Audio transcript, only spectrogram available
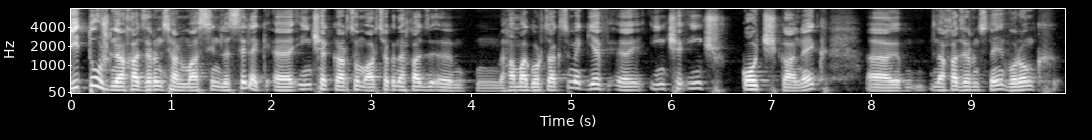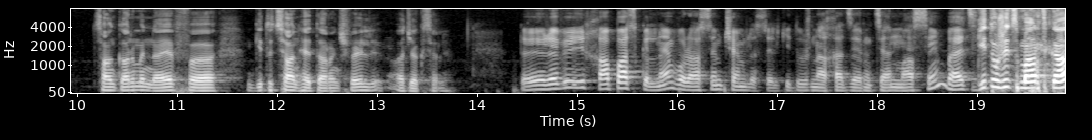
Գիտուժ նախաձեռնության մասին լսել եք, ինչ է կարծում, արդյոք նախաձ համագործակցում եք եւ ինչը ինչ կոչ կանեք նախաձեռնություններին, որոնք ցանկանում են նաև գիտության հետ առնչվել աջակցել։ Դե երևի խապած կլնեմ, որ ասեմ չեմ լսել գիտուժ նախաձեռնության մասին, բայց Գիտուժից մարդ կա։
